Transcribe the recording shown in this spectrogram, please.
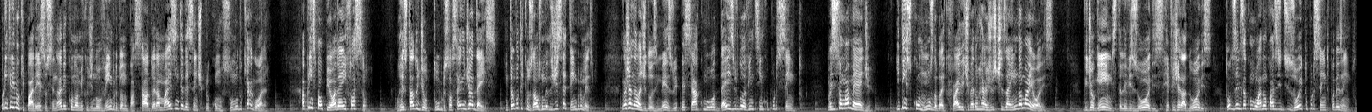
Por incrível que pareça, o cenário econômico de novembro do ano passado era mais interessante para o consumo do que agora. A principal pior é a inflação. O resultado de outubro só sai no dia 10, então vou ter que usar os números de setembro mesmo. Na janela de 12 meses, o IPCA acumulou 10,25%, mas isso é uma média, Itens comuns da Black Friday tiveram reajustes ainda maiores. Videogames, televisores, refrigeradores, todos eles acumularam quase 18%, por exemplo.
